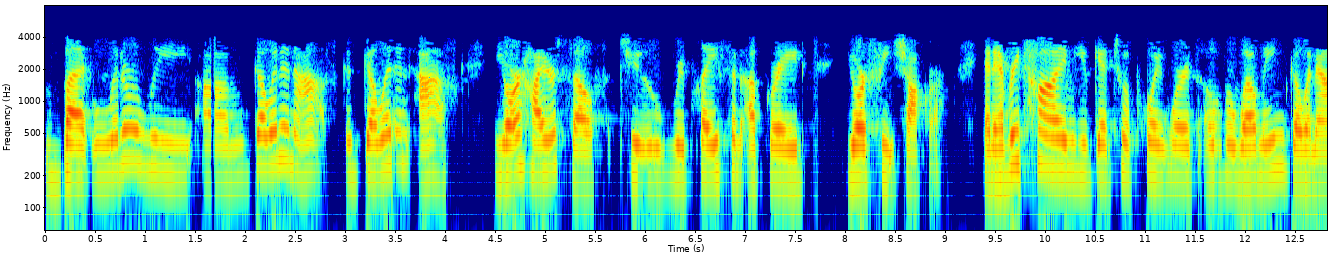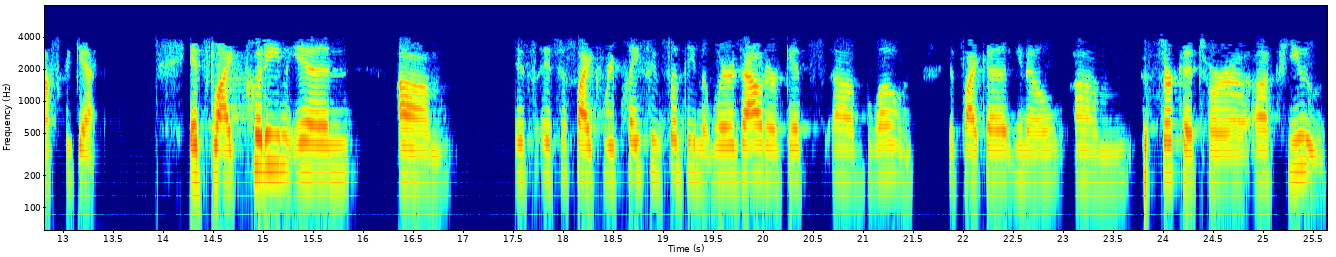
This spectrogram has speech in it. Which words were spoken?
But literally, um, go in and ask. Go in and ask your higher self to replace and upgrade your feet chakra. And every time you get to a point where it's overwhelming, go and ask again. It's like putting in um it's it's just like replacing something that wears out or gets uh blown. It's like a, you know, um a circuit or a, a fuse.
